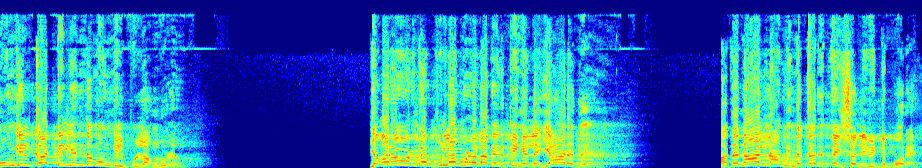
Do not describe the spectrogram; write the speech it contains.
மூங்கில் காட்டில் எந்த மூங்கில் புல்லாங்குழல்? யாரோ ஒருத்தர் புல்லாங்குழலாக இருப்பீங்கல்ல யார் அது? அதனால் நான் இந்த கருத்தை சொல்லிவிட்டு போறேன்.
